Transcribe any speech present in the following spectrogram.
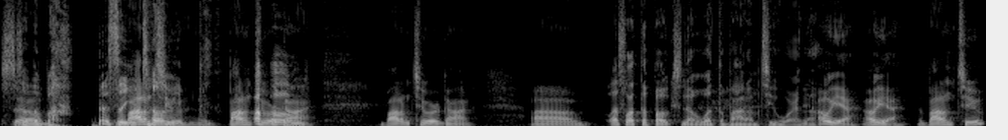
So, So, the bo- the bottom two, me. uh, bottom two are gone. Bottom two are gone. Um, Let's let the folks know what the bottom two were, though. oh yeah, oh yeah. The bottom two,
